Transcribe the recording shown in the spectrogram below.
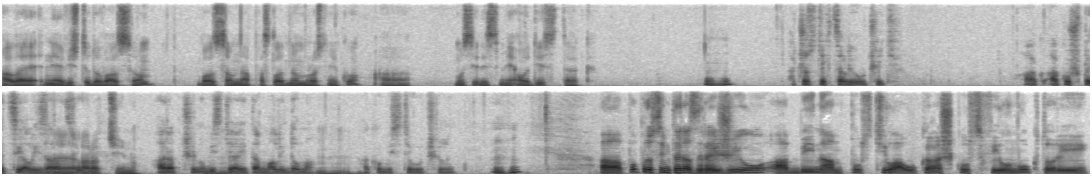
ale nevyštudoval som. Bol som na poslednom ročníku a museli sme odísť, tak... Uh-huh. A čo ste chceli učiť? Ak, akú špecializáciu? E, arabčinu. Arabčinu by ste mm-hmm. aj tam mali doma, mm-hmm. ako by ste učili. Mm-hmm. A poprosím teraz režiu, aby nám pustila ukážku z filmu, ktorý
